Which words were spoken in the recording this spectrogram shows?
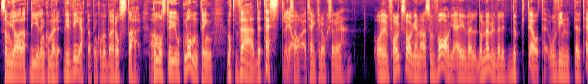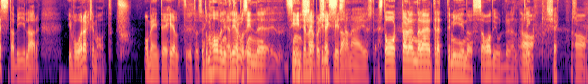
som gör att bilen kommer, vi vet att den kommer börja rosta här. Ja. De måste ju gjort någonting, något vädertest liksom. Ja, jag tänker också det. Och Volkswagen, alltså VAG är ju väl, de är väl väldigt duktiga att, att vintertesta bilar i våra klimat. Om jag inte är helt ute och cyklar. de har väl inte Jag det på sin, eh, sin Inte med på checklista. nej just det. Startar den det är 30 minus? Ja, det gjorde den. Klick, Ja. check. Ja,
